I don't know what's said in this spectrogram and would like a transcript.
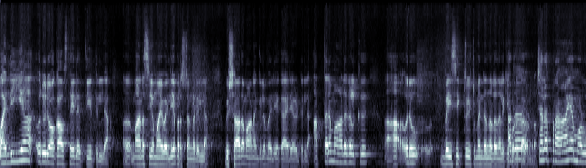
വലിയ ഒരു രോഗാവസ്ഥയിൽ എത്തിയിട്ടില്ല. മാനസികമായി വലിയ പ്രശ്നങ്ങളില്ല. വിഷാദമാണെങ്കിലും വലിയ കാര്യമായിട്ടില്ല. അത്തരം ആളുകൾക്ക് ഒരു ബേസിക് ട്രീറ്റ്മെന്റ് എന്നുള്ള നിലയ്ക്ക് കൊടുക്കാറുണ്ടോ? ചില പ്രായമുള്ള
